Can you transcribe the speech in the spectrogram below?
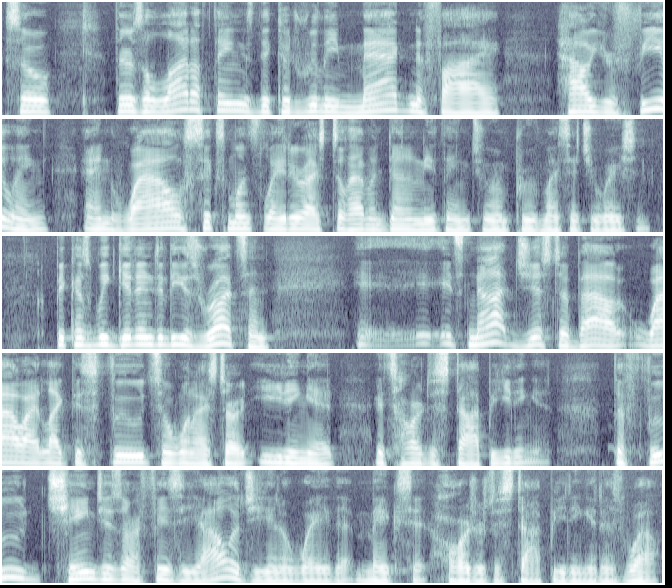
so there's a lot of things that could really magnify how you're feeling, and wow, six months later, I still haven't done anything to improve my situation. Because we get into these ruts, and it's not just about, wow, I like this food, so when I start eating it, it's hard to stop eating it. The food changes our physiology in a way that makes it harder to stop eating it as well.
